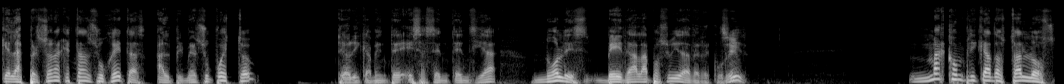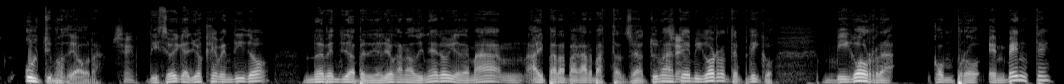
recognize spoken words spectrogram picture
que las personas que están sujetas al primer supuesto, teóricamente esa sentencia no les veda la posibilidad de recurrir. Más complicados están los últimos de ahora. sí. Dice, oiga, yo es que he vendido, no he vendido a pérdida, yo he ganado dinero y además mm, hay para pagar bastante. O sea, tú imagínate Sí. Vigorra, te explico. Vigorra compró en 20,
